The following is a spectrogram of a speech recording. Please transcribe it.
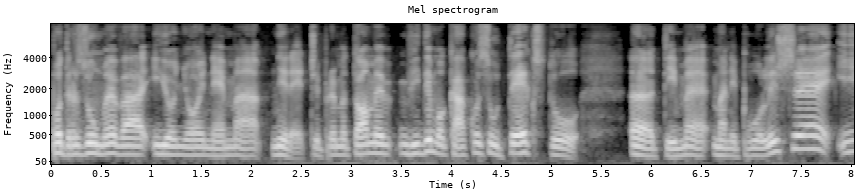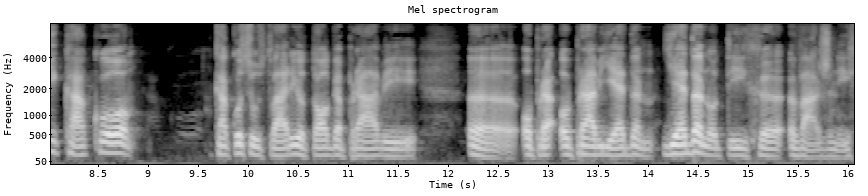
podrazumeva i o njoj nema ni reči. Prema tome vidimo kako se u tekstu e, time manipuliše i kako, kako se u stvari od toga pravi e, opra, pravi jedan, jedan od tih e, važnih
